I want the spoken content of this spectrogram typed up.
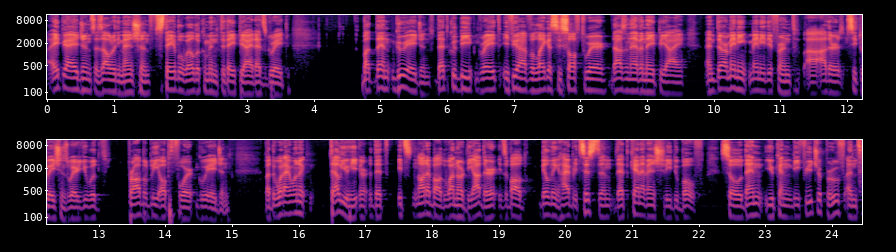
API agents, as I already mentioned, stable, well-documented API, that's great. But then GUI agent, that could be great if you have a legacy software, doesn't have an API, and there are many, many different uh, other situations where you would probably opt for GUI agent. But what I want to tell you here that it's not about one or the other, it's about building hybrid system that can eventually do both. So then you can be future-proof and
